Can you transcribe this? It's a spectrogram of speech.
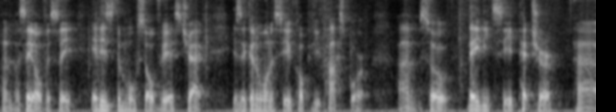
um, I say obviously, it is the most obvious check, is they're going to want to see a copy of your passport. Um, so they need to see a picture, uh,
